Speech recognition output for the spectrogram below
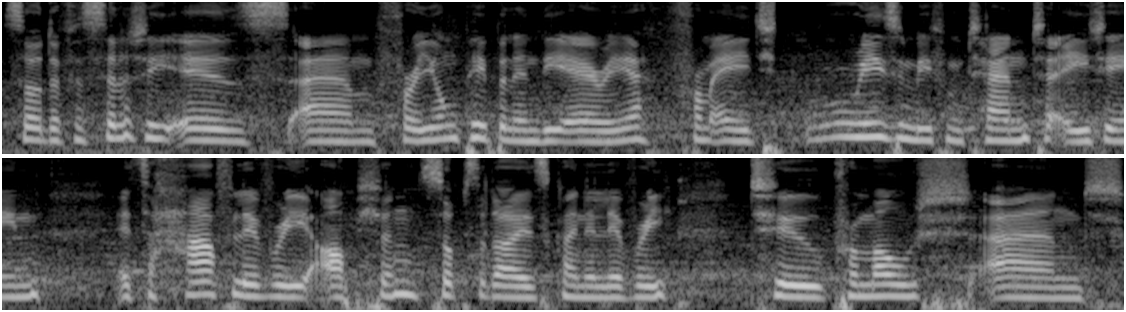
So the facility is um, for young people in the area from age reasonably from 10 to 18. It's a half livery option, subsidised kind of livery, to promote and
